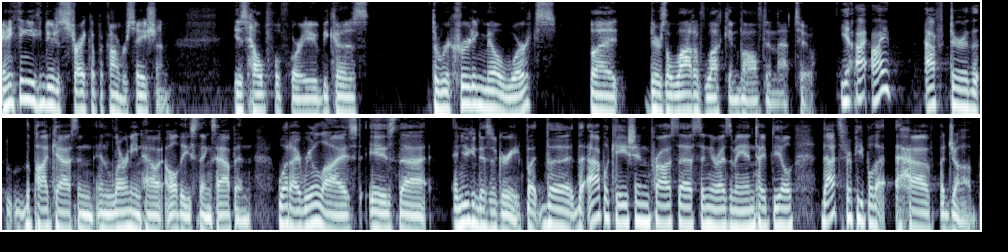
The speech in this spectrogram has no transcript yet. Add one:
Anything you can do to strike up a conversation is helpful for you because the recruiting mill works but there's a lot of luck involved in that too. Yeah i, I after the, the podcast and, and learning how all these things happen what i realized is that and you can disagree, but the the application process and your resume in type deal, that's for people that have a job.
